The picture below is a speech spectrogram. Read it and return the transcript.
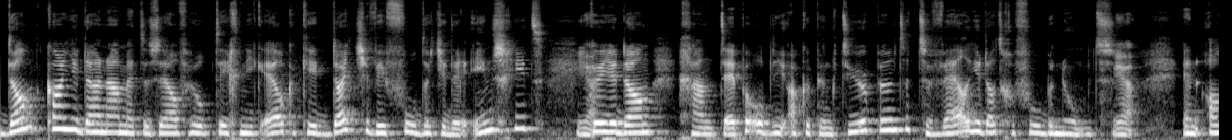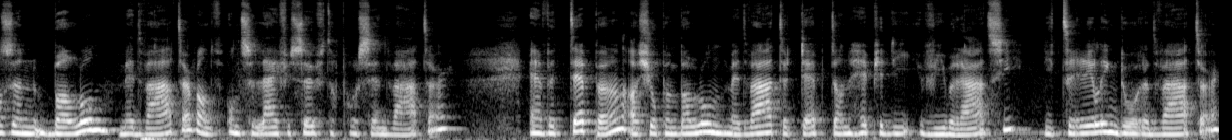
dan kan je daarna met de zelfhulptechniek elke keer dat je weer voelt dat je erin schiet, ja. kun je dan gaan tappen op die acupunctuurpunten terwijl je dat gevoel benoemt. ja. En als een ballon met water, want onze lijf is 70% water. En we tappen, als je op een ballon met water tapt, dan heb je die vibratie, die trilling door het water.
